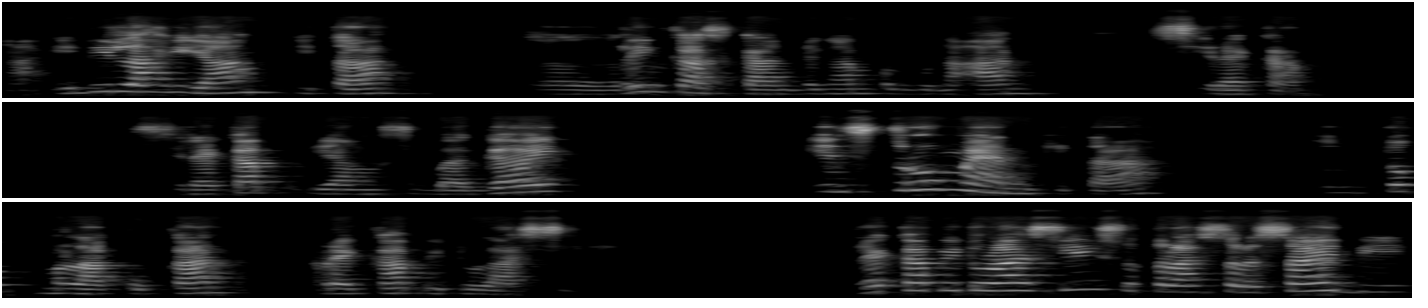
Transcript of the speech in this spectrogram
Nah, inilah yang kita eh, ringkaskan dengan penggunaan Sirekap. Sirekap yang sebagai instrumen kita untuk melakukan rekapitulasi. Rekapitulasi setelah selesai di,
